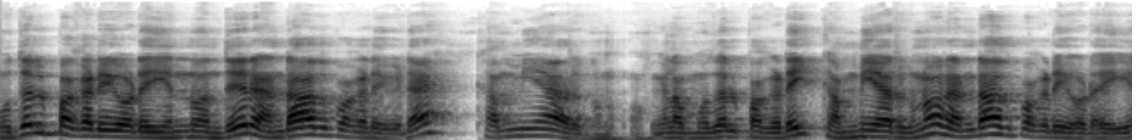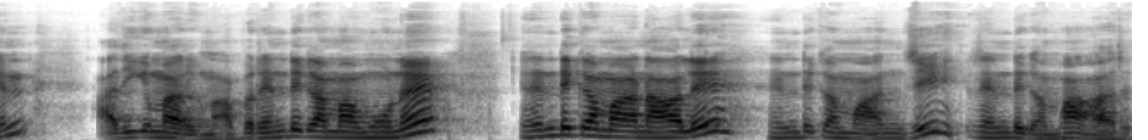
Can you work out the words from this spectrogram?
முதல் பகடையோட எண் வந்து ரெண்டாவது பகடை விட கம்மியாக இருக்கணும். ஓகேங்களா? முதல் பகடை கம்மியாக இருக்கணும். ரெண்டாவது பகடையோட எண் அதிகமாக இருக்கணும். அப்போ ரெண்டு கமா மூணு ரெண்டு கமா நாலு ரெண்டு கமா அஞ்சு ரெண்டு கமா ஆறு.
